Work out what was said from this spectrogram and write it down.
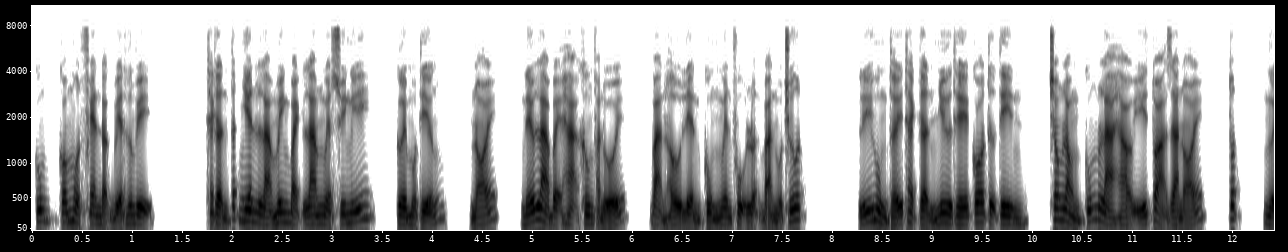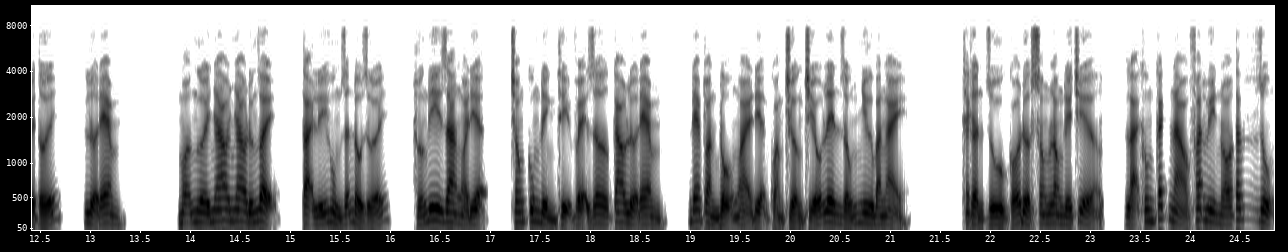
cũng có một phen đặc biệt hương vị. Thạch thần tất nhiên là minh bạch lam nguyệt suy nghĩ, cười một tiếng, nói, nếu là bệ hạ không phản đối, bản hầu liền cùng nguyên phụ luận bàn một chút. Lý hùng thấy thạch thần như thế có tự tin, trong lòng cũng là hào ý tỏa ra nói, tốt, người tới, lựa đem. Mọi người nhao nhao đứng dậy, tại lý hùng dẫn đầu dưới, hướng đi ra ngoài điện, trong cung đình thị vệ dơ cao lửa đem đem toàn bộ ngoài điện quảng trường chiếu lên giống như ban ngày thạch thần dù có được song long đế chìa, lại không cách nào phát huy nó tác dụng,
